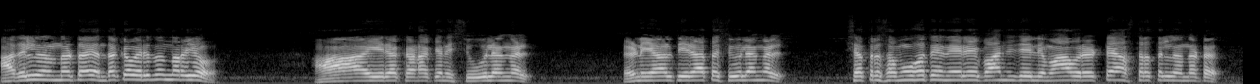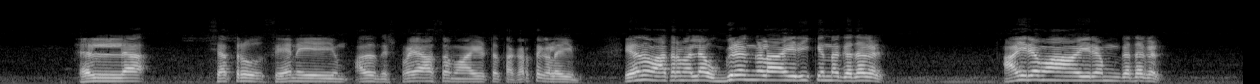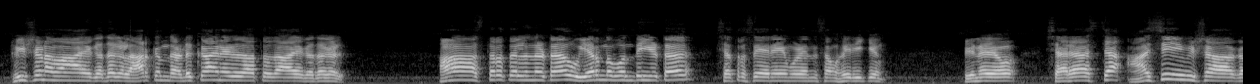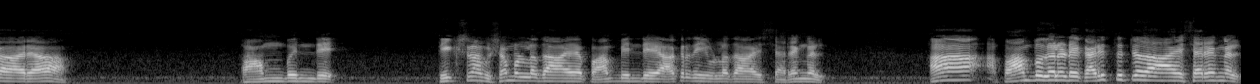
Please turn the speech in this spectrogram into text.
അതിൽ നിന്നിട്ട് എന്തൊക്കെ വരുന്നെന്നറിയോ? ആയിരക്കണക്കിന് ശൂലങ്ങൾ എണിയാൽ തീരാത്ത ശൂലങ്ങൾ. ശത്രു സമൂഹത്തെ നേരെ പാഞ്ഞു ചെല്ലും ആ ഒരൊറ്റ അസ്ത്രത്തിൽ നിന്നിട്ട് എല്ലാ ശത്രു സേനയെയും അത് നിഷ്പ്രയാസമായിട്ട് തകർത്ത് കളയും. എന്ന് മാത്രമല്ല ഉഗ്രങ്ങളായിരിക്കുന്ന ഗതകൾ ആയിരമായിരം ഗതകൾ ഭീഷണമായ ഗതകൾ ആർക്കും തടുക്കാനെഴുതാത്തതായ ഗതകൾ ആ അസ്ത്രത്തിൽ നിന്നിട്ട് ഉയർന്നു പൊന്തിയിട്ട് ശത്രുസേനയെ മുഴുവൻ സംഹരിക്കും. പിന്നെയോ ശരാശ്ച ആശീവിഷാകാര പാമ്പിന്റെ തീക്ഷ്ണ വിഷമുള്ളതായ പാമ്പിന്റെ ആകൃതിയുള്ളതായ ശരങ്ങൾ ആ പാമ്പുകളുടെ കരുത്തുറ്റതായ ശരങ്ങൾ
